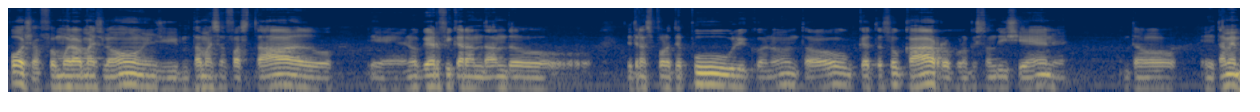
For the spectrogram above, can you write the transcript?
poxa, foi morar mais longe, está mais afastado, eh, não quer ficar andando de transporte público, não? Então, quer ter seu carro por uma questão de higiene. Então, eh, também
